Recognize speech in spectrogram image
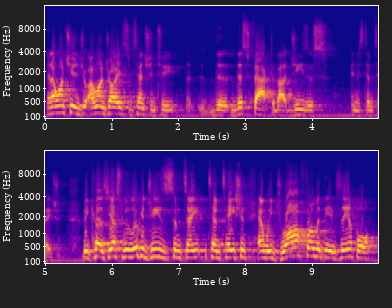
And I want you to I want to draw your attention to uh, the, this fact about Jesus and his temptation. Because yes, we look at Jesus' temptation and we draw from it the example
